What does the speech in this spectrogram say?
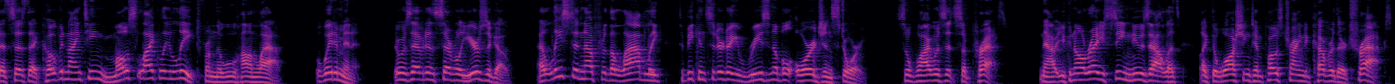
that says that COVID 19 most likely leaked from the Wuhan lab. But wait a minute. There was evidence several years ago, at least enough for the lab leak to be considered a reasonable origin story. So why was it suppressed? Now, you can already see news outlets like the Washington Post trying to cover their tracks.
